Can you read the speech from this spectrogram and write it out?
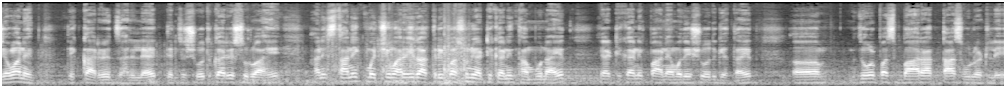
जवान आहेत ते कार्यरत झालेले आहेत. त्यांचं शोधकार्य सुरू आहे आणि स्थानिक मच्छीमारही रात्रीपासून या ठिकाणी थांबून आहेत. या ठिकाणी पाण्यामध्ये शोध घेत आहेत. जवळपास बारा तास उलटले.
